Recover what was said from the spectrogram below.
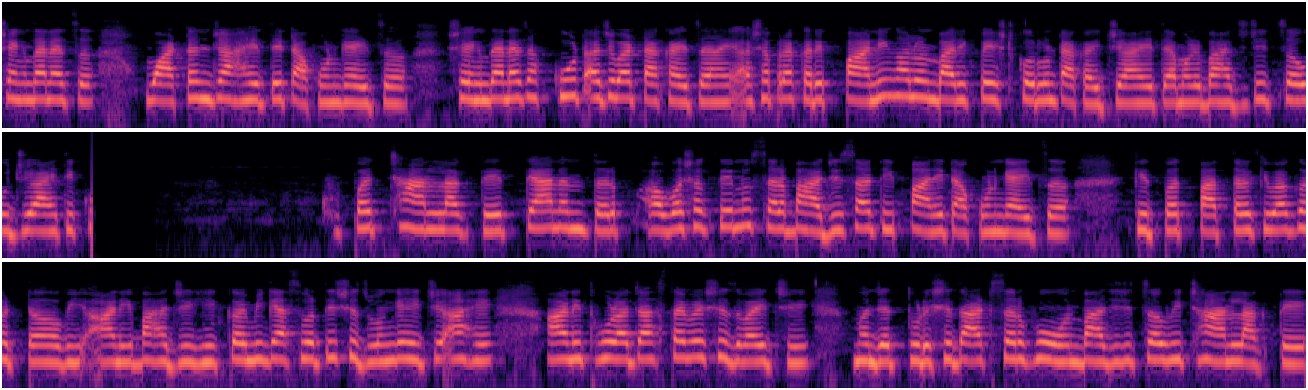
शेंगदाण्याचं वाटण जे आहे ते टाकून घ्यायचं. शेंगदाण्याचा कूट अजिबात टाकायचा नाही. अशा प्रकारे पाणी घालून बारीक पेस्ट करून टाकायची आहे. त्यामुळे भाजीची चव जी आहे ती खूप खूपच छान लागते. त्यानंतर आवश्यकतेनुसार भाजीसाठी पाणी टाकून घ्यायचं. कितपत पातळ किंवा घट्ट हवी आणि भाजी ही कमी गॅसवरती शिजवून घ्यायची आहे आणि थोडा जास्त वेळ शिजवायची. म्हणजे थोडीशी दाटसर होऊन भाजीची चवी छान लागते.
